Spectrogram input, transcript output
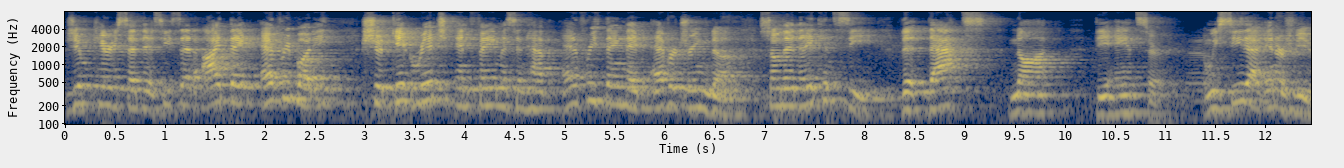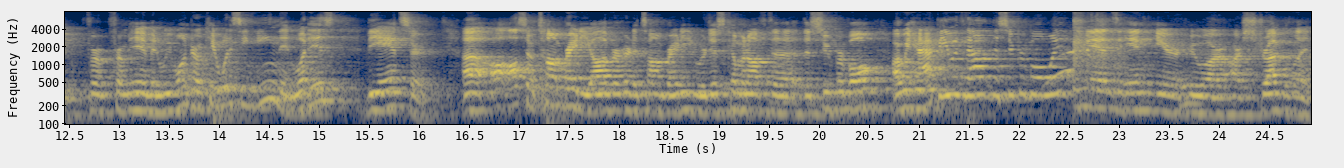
Jim Carrey said this He said, I think everybody should get rich and famous and have everything they've ever dreamed of so that they can see that that's not the answer. And we see that interview from, from him, and we wonder, okay, what does he mean then? What is the answer? Uh, also, Tom Brady. Y'all ever heard of Tom Brady? We're just coming off the, the Super Bowl. Are we happy with how the Super Bowl went? Fans in here who are, are struggling,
